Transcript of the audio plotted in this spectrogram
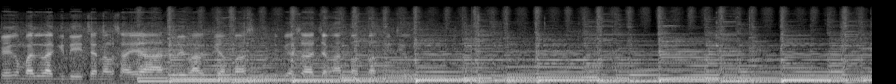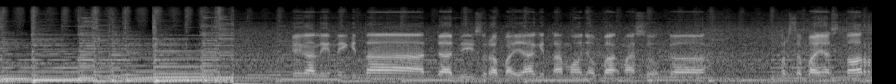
Oke kembali lagi di channel saya dari lagi. Apa seperti biasa jangan tonton video Oke kali ini kita ada di Surabaya. Kita mau nyoba masuk ke Persebaya Store.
